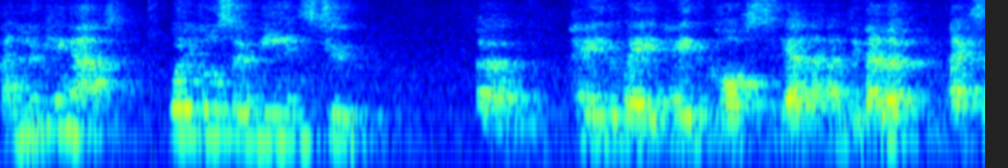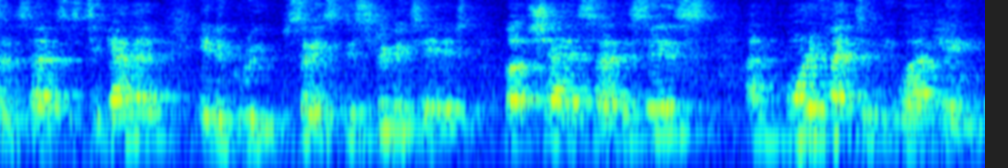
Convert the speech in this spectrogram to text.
and looking at what it also means to um, pay the way, pay the costs together and develop excellent services together in a group. So it's distributed but shared services and more effectively working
